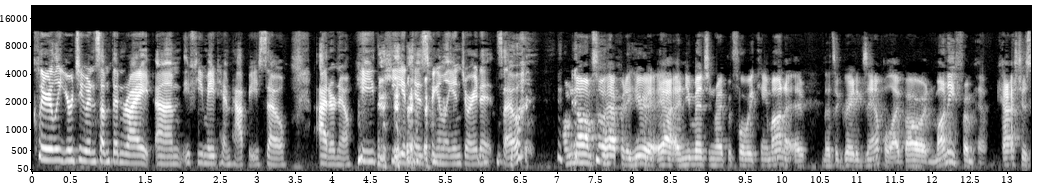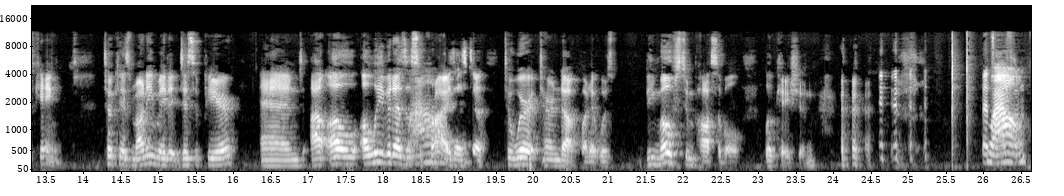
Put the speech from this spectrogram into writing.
clearly, you're doing something right um, if you made him happy. So I don't know. He he and his family enjoyed it. So um, no, I'm so happy to hear it. Yeah, and you mentioned right before we came on, uh, that's a great example. I borrowed money from him. Cash is king. Took his money, made it disappear, and I'll I'll, I'll leave it as a Wow. surprise as to to where it turned up. But it was the most impossible location. that's wow. awesome.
